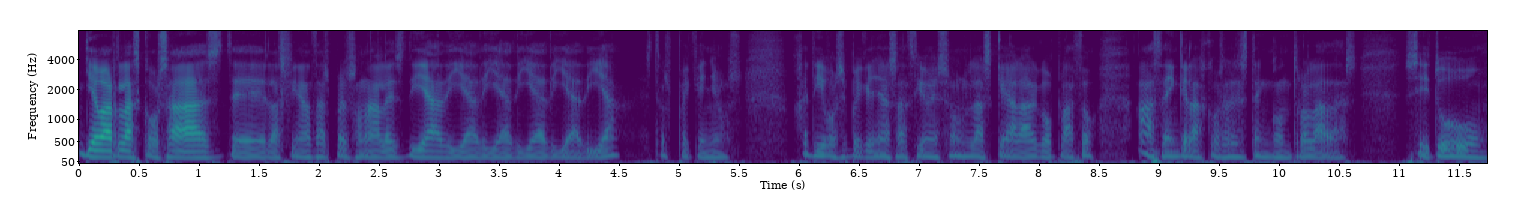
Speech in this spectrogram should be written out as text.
llevar las cosas de las finanzas personales día a día, día a día, día a día, estos pequeños objetivos y pequeñas acciones son las que a largo plazo hacen que las cosas estén controladas. Si tú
